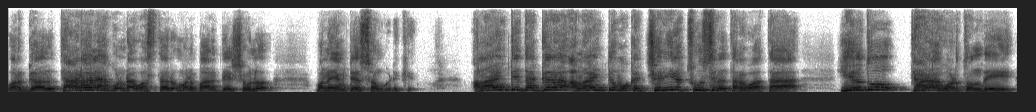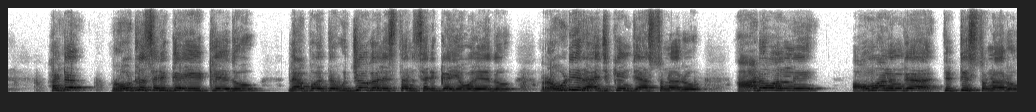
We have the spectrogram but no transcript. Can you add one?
వర్గాలు తేడా లేకుండా వస్తారు మన భారతదేశంలో మన వెంకటేశ్వర గుడికి. అలాంటి దగ్గర అలాంటి ఒక చర్య చూసిన తర్వాత ఏదో తేడా కొడుతుంది. అంటే రోడ్లు సరిగ్గా వేయట్లేదు లేకపోతే ఉద్యోగాలు ఇస్తాను సరిగ్గా ఇవ్వలేదు రౌడీ రాజకీయం చేస్తున్నారు ఆడవాళ్ళని అవమానంగా తిట్టిస్తున్నారు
